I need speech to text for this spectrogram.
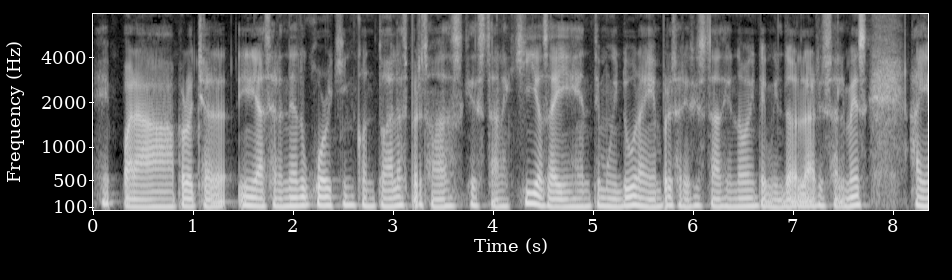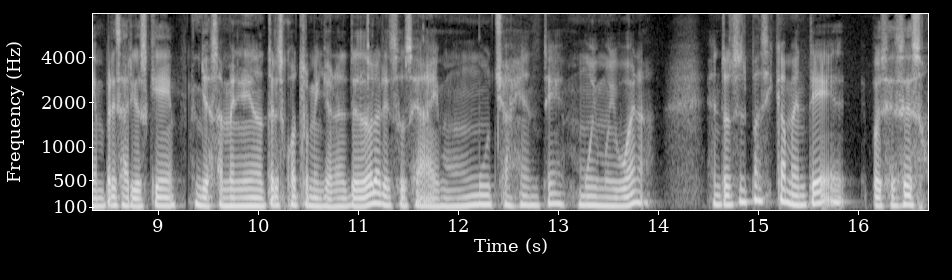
eh, para aprovechar y hacer networking con todas las personas que están aquí. O sea, hay gente muy dura, hay empresarios que están haciendo 20 mil dólares al mes, hay empresarios que ya están vendiendo 3, 4 millones de dólares. O sea, hay mucha gente muy, muy buena. Entonces, básicamente pues es eso,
